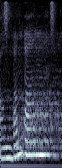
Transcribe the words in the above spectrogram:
bum bum bum.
